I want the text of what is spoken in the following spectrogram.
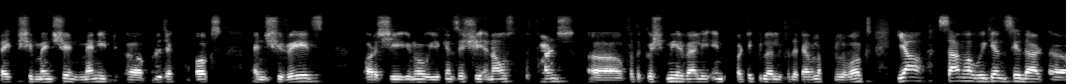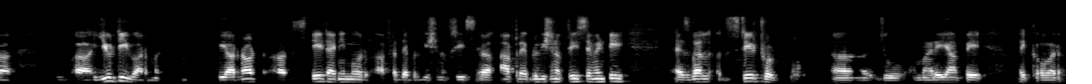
like she mentioned many uh, project works and she raised or she you know you can say she announced the funds for the kashmir valley in particularly for the developmental works yeah somehow we can say that ut government we are not a state anymore after the abrogation of uh, after abrogation of 370 as well statehood uh, जो हमारे यहाँ पे like our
